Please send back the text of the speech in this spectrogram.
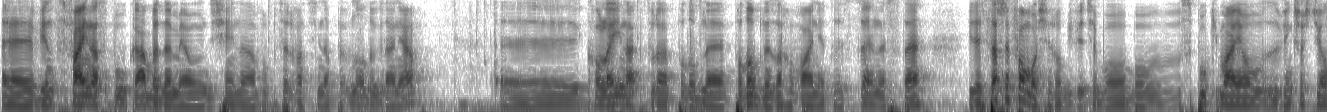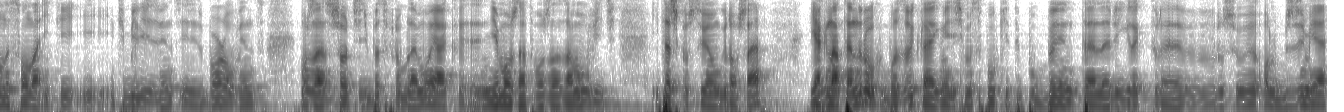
E, więc fajna spółka, będę miał dzisiaj na, w obserwacji na pewno do grania. E, kolejna, która podobne, podobne zachowanie to jest CNST. Widać, straszne FOMO się robi, wiecie, bo, bo spółki mają, w większości one są na ET, ET Billis, więc Easy Borrow, więc można shorcić bez problemu. Jak nie można, to można zamówić i też kosztują grosze. Jak na ten ruch, bo zwykle jak mieliśmy spółki typu Byn, Teller, Y, które ruszyły olbrzymie,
